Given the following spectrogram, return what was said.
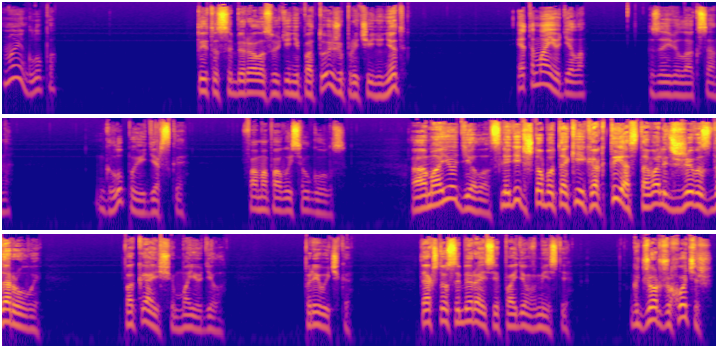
Ну и глупо. Ты-то собиралась уйти не по той же причине, нет? Это мое дело, заявила Оксана. Глупо и дерзко. Фома повысил голос. А мое дело — следить, чтобы такие, как ты, оставались живы-здоровы. Пока еще мое дело. Привычка. Так что собирайся, пойдем вместе. К Джорджу хочешь?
